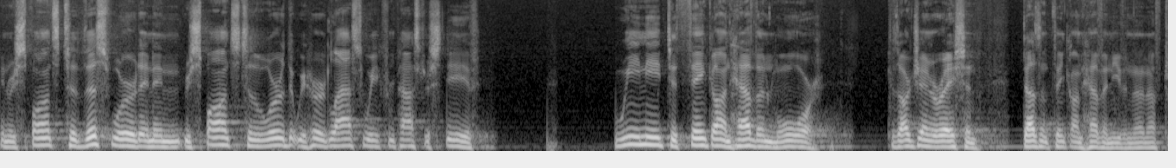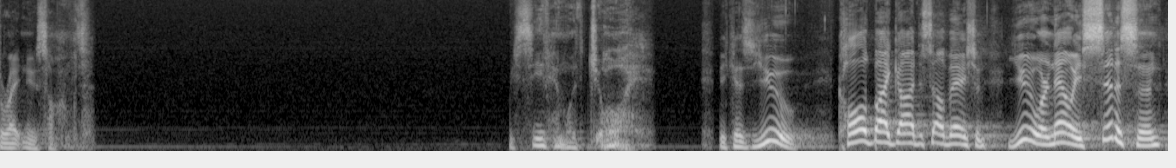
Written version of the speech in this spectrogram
in response to this word and in response to the word that we heard last week from Pastor Steve. We need to think on heaven more because our generation doesn't think on heaven even enough to write new songs. Receive him with joy because you, called by God to salvation, you are now a citizen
